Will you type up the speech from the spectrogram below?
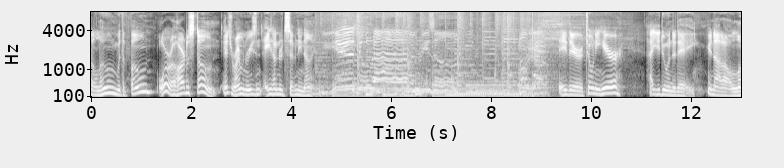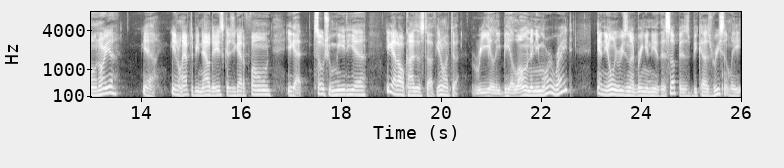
alone with a phone or a heart of stone. It's Rhyme and Reason 879. Here's your rhyme and reason. Oh yeah. Hey there, Tony here. How you doing today? You're not all alone, are you? Yeah, you don't have to be nowadays because you got a phone, you got social media, you got all kinds of stuff. You don't have to really be alone anymore, right? And the only reason I bring any of this up is because recently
